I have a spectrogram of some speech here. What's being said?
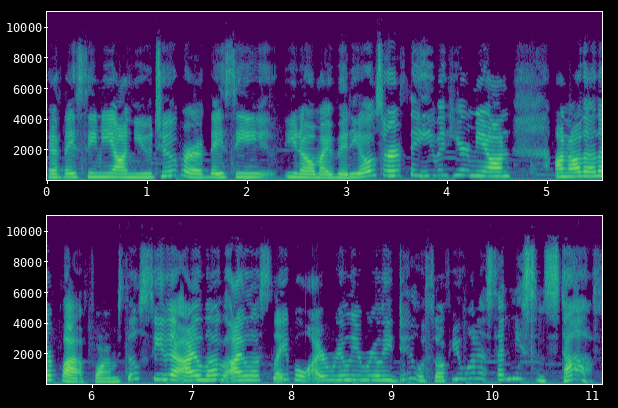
If they see me on YouTube or if they see, you know, my videos or if they even hear me on on all the other platforms, they'll see that I love Eyeless Label. I really really do. So if you want to send me some stuff,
